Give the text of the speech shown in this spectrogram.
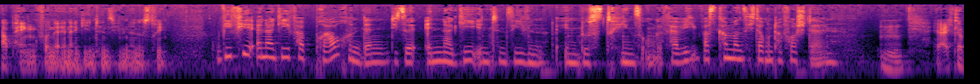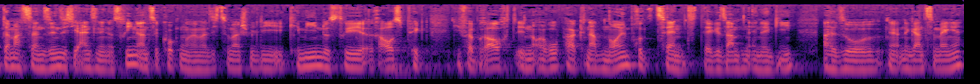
abhängen von der energieintensiven Industrie. Wie viel Energie verbrauchen denn diese energieintensiven Industrien so ungefähr? Wie, was kann man sich darunter vorstellen? Mhm. Ja, ich glaube, da macht es dann Sinn, sich die einzelnen Industrien anzugucken. Wenn man sich zum Beispiel die Chemieindustrie rauspickt, die verbraucht in Europa knapp neun Prozent der gesamten Energie, also eine ganze Menge.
